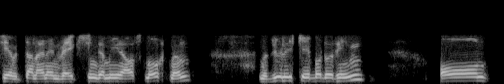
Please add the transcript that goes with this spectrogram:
Sie hat dann einen Waxing-Termin ausgemacht. Ne? Natürlich geht man dorthin und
